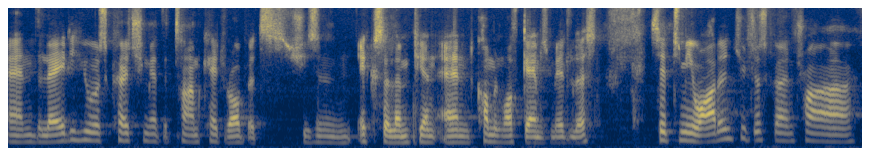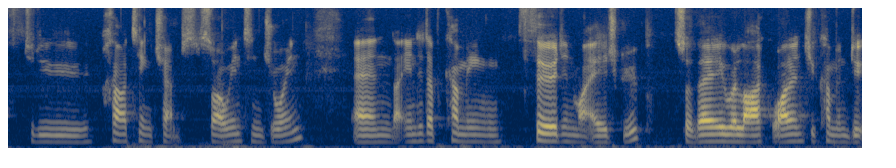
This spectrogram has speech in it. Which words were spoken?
and the lady who was coaching me at the time, Kate Roberts, she's an ex Olympian and Commonwealth Games medalist, said to me, Why don't you just go and try to do Gauteng champs? So I went and joined, and I ended up coming third in my age group. So they were like, Why don't you come and do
